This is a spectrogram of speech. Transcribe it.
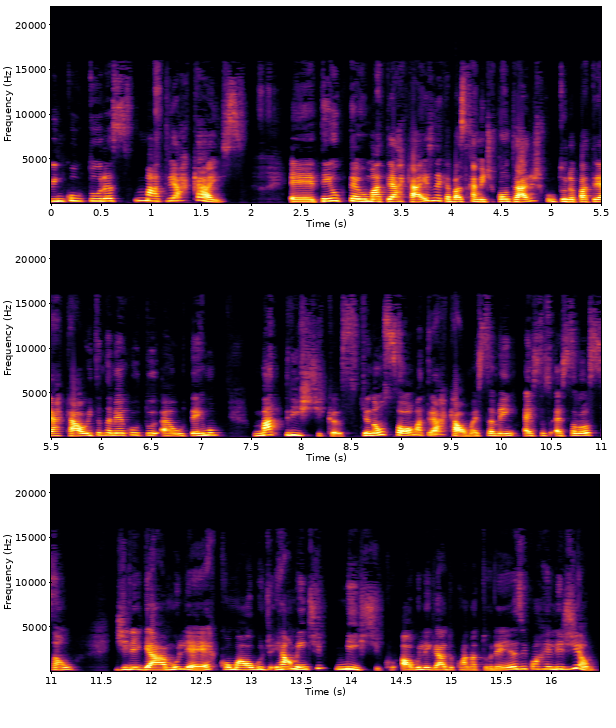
em culturas matriarcais. É, tem o termo matriarcais, né, que é basicamente o contrário de cultura patriarcal, e tem também cultura, é, o termo matrísticas, que não só matriarcal, mas também essa, essa noção de ligar a mulher como algo de, realmente místico, algo ligado com a natureza e com a religião.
